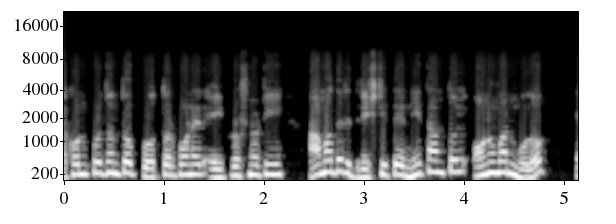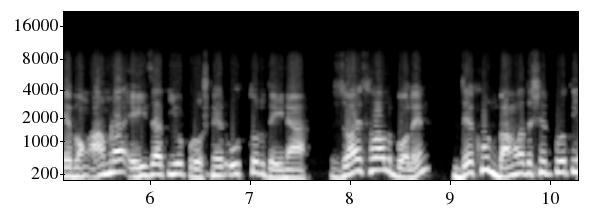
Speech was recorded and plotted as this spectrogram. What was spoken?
এখন পর্যন্ত প্রত্যর্পণের এই প্রশ্নটি আমাদের দৃষ্টিতে নিতান্তই অনুমানমূলক এবং আমরা এই জাতীয় প্রশ্নের উত্তর দেই না। জয়সওয়াল বলেন, দেখুন, বাংলাদেশের প্রতি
